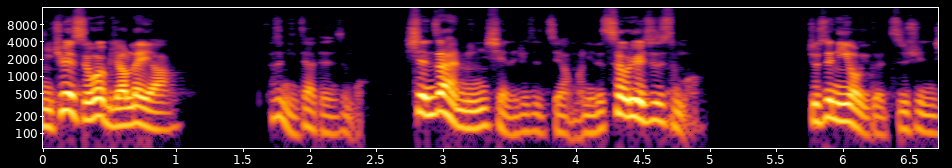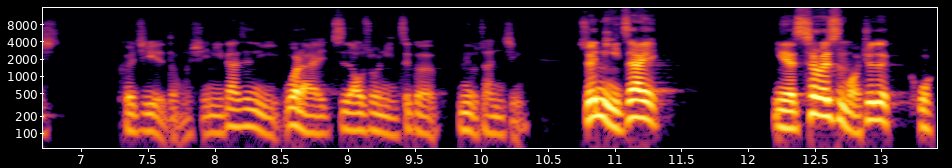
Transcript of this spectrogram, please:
你确实会比较累啊。但是你在等什么？现在很明显的就是这样嘛。你的策略是什么？就是你有一个资讯科技的东西，你但是你未来知道说你这个没有专精，所以你在你的策略是什么？就是我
